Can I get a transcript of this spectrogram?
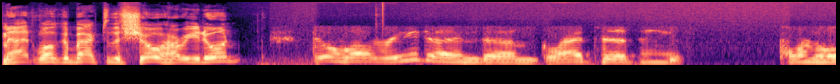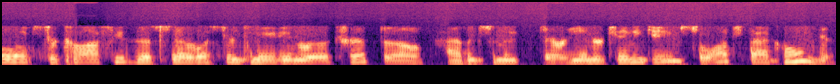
Matt, welcome back to the show. How are you doing? Doing well, Reid, and i um, glad to be pouring a little extra coffee this uh, Western Canadian road trip. Uh, having some very entertaining games to watch back home here.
